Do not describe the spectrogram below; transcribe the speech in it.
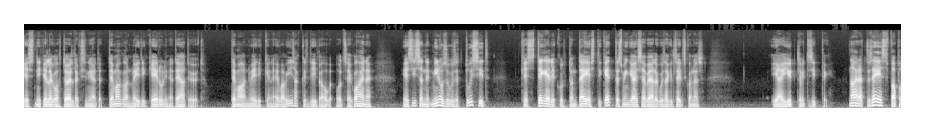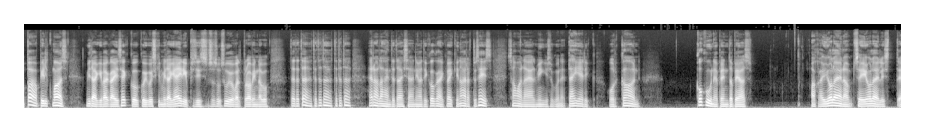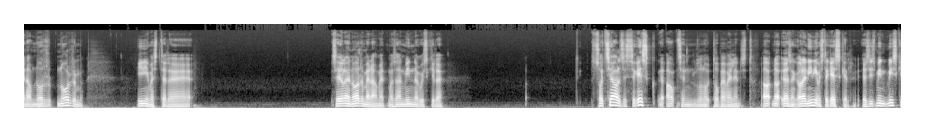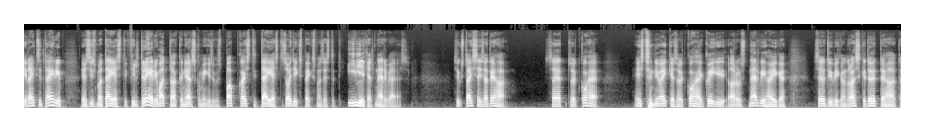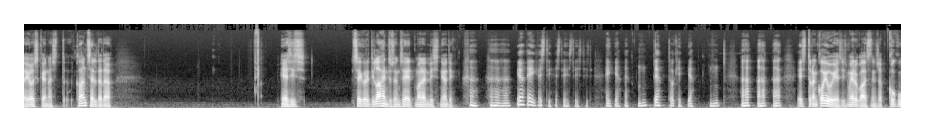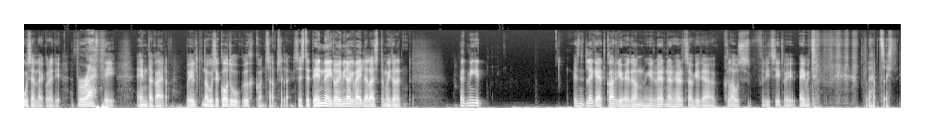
kes nii, kelle kohta öeldakse nii-öelda, et temaga on veidi keeruline teha tööd. tema on veidikene ebaviisakas, liiga otsekohene ja siis on need minusugused tussid, kes tegelikult on täiesti kettes mingi asja peale kusagil seltskonnas ja ei ütle mitte sittagi. naeratus ees, pa-pa-pa, pilk maas, midagi väga ei sekku, kui kuskil midagi häirib, siis su sujuvalt proovin nagu ta-ta-ta-ta-ta-ta-ta ära lahendada asja niimoodi kogu aeg väike naeratus ees, samal ajal mingisugune täielik orkaan koguneb enda peas. aga ei ole enam, see ei ole lihtsalt enam norm, norm inimestele. see ei ole norm enam, et ma saan minna kuskile sotsiaalsesse kesk-, see on tobe väljend vist. no ühesõnaga, olen inimeste keskel ja siis mind miski rätselt häirib ja siis ma täiesti filtreerimata hakkan järsku mingisugust pappkasti täiesti sodiks peksma, sest et ilgelt närvi ajas. sihukest asja ei saa teha. sa jääd, sa oled kohe, Eesti on nii väike, sa oled kohe kõigi arust närvihaige. selle tüübiga on raske tööd teha, ta ei oska ennast kantseldada. ja siis see kuradi lahendus on see, et ma olen lihtsalt niimoodi. jah, ei, hästi, hästi, hästi, hästi, ei, jah, jah, mhm, jah, okei jah. Mhm, ahah, ahah, ahah. Ja siis tulen koju ja siis mu elukaaslane saab kogu selle kuradi wrath'i enda kaela. Või üldse nagu see koduõhkkond saab selle, sest et enne ei tohi midagi välja lasta, muidu oled, oled mingid, kes need leged karjujad on, mingid Werner Herzogid ja Klaus Fritzid või, ei mitte lähevad sassi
